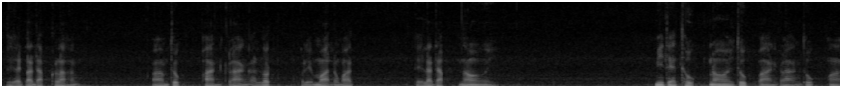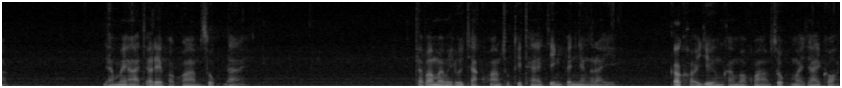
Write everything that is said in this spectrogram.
เหลือระดับกลาง ความทุกข์ปานกลางก็ลดปริมาณลงมาเหลือระดับน้อย มีแต่ทุกน้อยทุกปานกลางทุกมาก ยังไม่อาจจะเรียกว่าความสุขได้ แต่ว่าเมื่อไม่รู้จักความสุขที่แท้จริงเป็นอย่างไร ก็ขอยืมคำว่าความสุขมาใช้ก่อน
